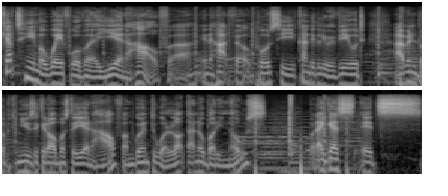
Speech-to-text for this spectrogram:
kept him away for over a year and a half. Uh, in a heartfelt post, he candidly revealed, I haven't dropped music in almost a year and a half. I'm going through a lot that nobody knows. But I guess it's.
